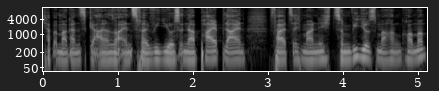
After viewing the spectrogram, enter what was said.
Ich habe immer ganz gerne so ein, zwei Videos in der Pipeline, falls ich mal nicht zum Videos machen komme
